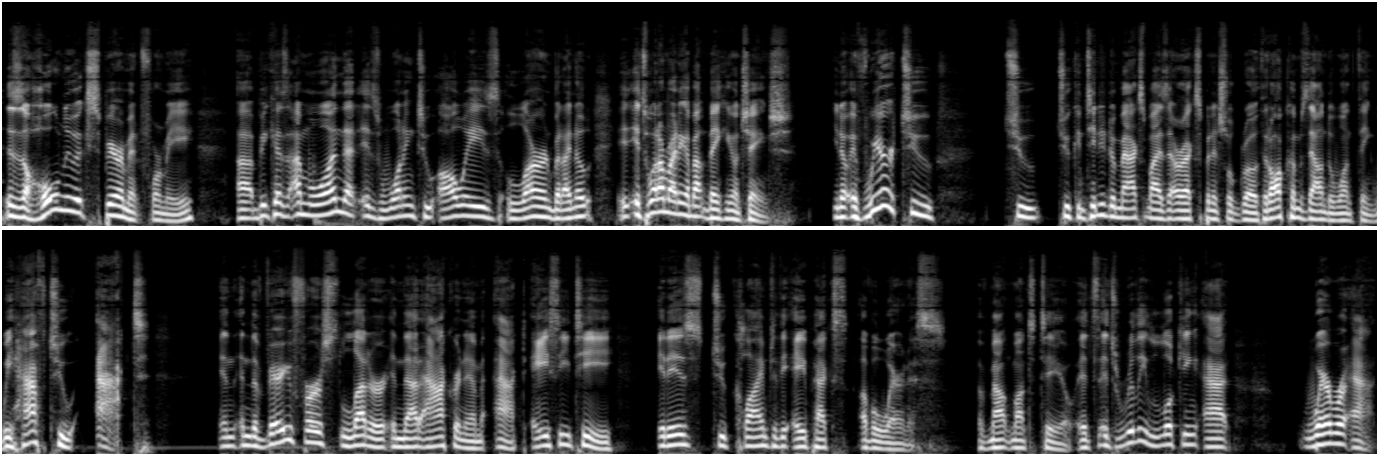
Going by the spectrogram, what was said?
this is a whole new experiment for me. Uh, because I'm one that is wanting to always learn, but I know it's what I'm writing about banking on change you know, if we're to to to continue to maximize our exponential growth, it all comes down to one thing. We have to act. In in the very first letter in that acronym ACT, ACT, it is to climb to the apex of awareness of Mount Monteteo. It's it's really looking at where we're at.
